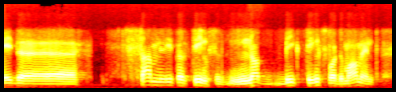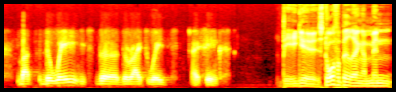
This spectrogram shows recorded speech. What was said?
made uh, some little things, not big things for the moment, but the way it's the the right way, I think. Det er ikke øh, store forbedringer, men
